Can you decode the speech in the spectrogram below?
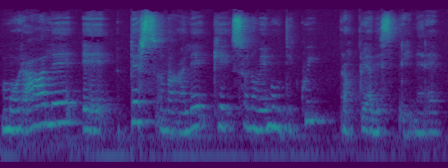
morale e personale che sono venuti qui proprio ad esprimere.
